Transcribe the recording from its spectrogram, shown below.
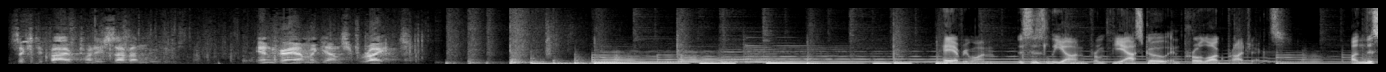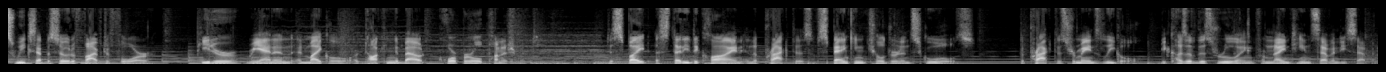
6527, Ingram against Wright. Hey everyone, this is Leon from Fiasco and Prologue Projects. On this week's episode of 5 to 4, Peter, Rhiannon, and Michael are talking about corporal punishment. Despite a steady decline in the practice of spanking children in schools, the practice remains legal because of this ruling from 1977.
